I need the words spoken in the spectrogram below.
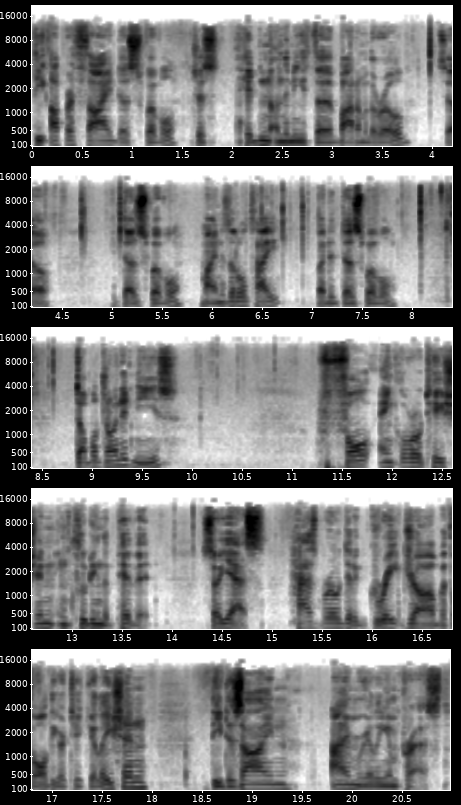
The upper thigh does swivel, just hidden underneath the bottom of the robe. So it does swivel. Mine is a little tight, but it does swivel. Double jointed knees. Full ankle rotation, including the pivot. So yes, Hasbro did a great job with all the articulation, the design. I'm really impressed.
